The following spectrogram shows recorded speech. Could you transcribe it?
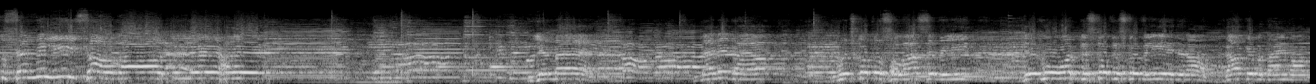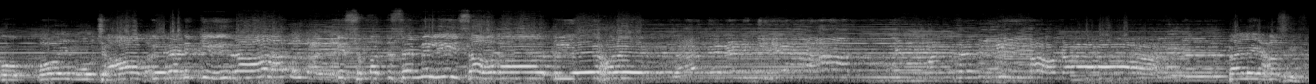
قسمت سے ملی سوگات یہ ہے یہ میں میں نے گایا مجھ کو تو سوگات سے ملی۔ دیکھو اور کس کو کس کو ملی ہے جناب؟ گا کے بتائیں ماں کو۔ کوئی منہ جاگرن کی رات قسمت سے ملی سوگات یہ ہے پہلے یہاں سے۔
